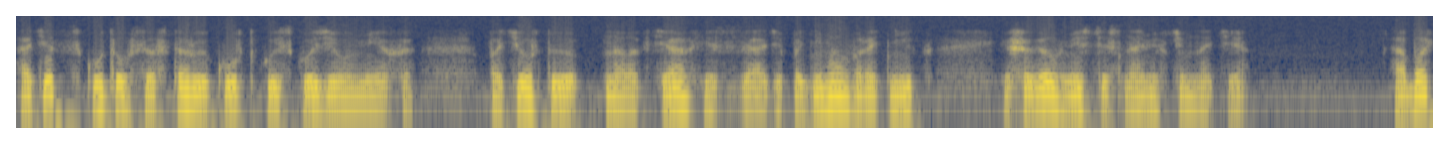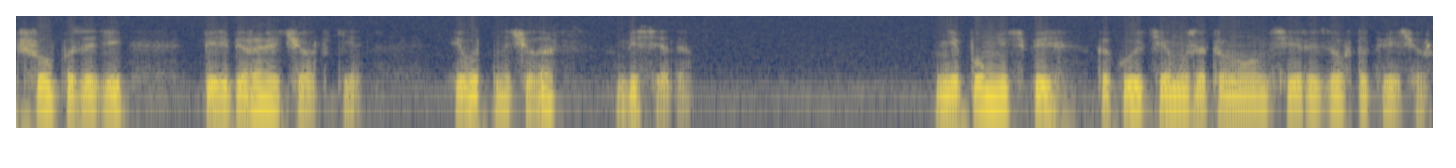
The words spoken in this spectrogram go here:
Отец скутался в старую куртку из козьего меха, потертую на локтях и сзади, поднимал воротник и шагал вместе с нами в темноте. Аббат шел позади, перебирая четки. И вот началась беседа. Не помню теперь, какую тему затронул мсье Резо в тот вечер.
